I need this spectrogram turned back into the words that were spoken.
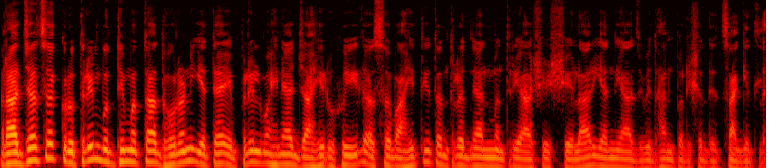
राज्याचं कृत्रिम बुद्धिमत्ता धोरण येत्या एप्रिल महिन्यात जाहीर होईल असं माहिती तंत्रज्ञान मंत्री आशिष शेलार यांनी आज विधान परिषदेत सांगितलं.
